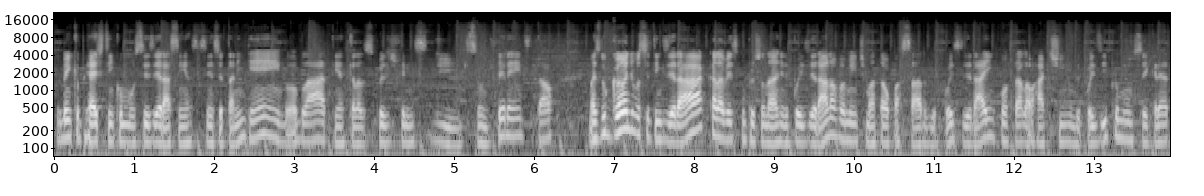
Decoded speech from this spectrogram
Tudo bem que o Cuphead tem como você zerar sem, sem acertar ninguém, blá blá tem aquelas coisas diferentes de, que são diferentes e tal. Mas no Gungeon você tem que zerar cada vez que um personagem, depois zerar novamente, matar o passado, depois zerar e encontrar lá o ratinho, depois ir pro mundo secreto.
